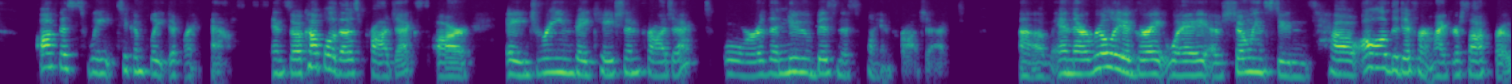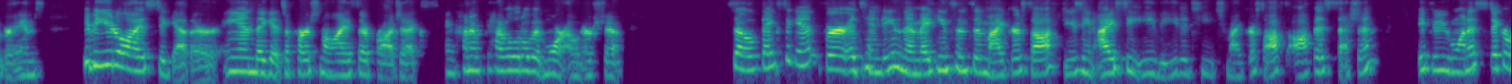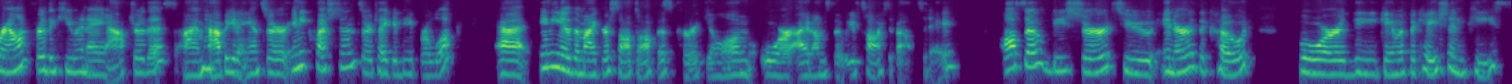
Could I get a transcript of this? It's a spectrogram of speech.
Office suite to complete different tasks. And so a couple of those projects are a dream vacation project or the new business plan project. Um, and they're really a great way of showing students how all of the different Microsoft programs can be utilized together and they get to personalize their projects and kind of have a little bit more ownership. So thanks again for attending the Making Sense of Microsoft using ICEV to teach Microsoft Office session. If you want to stick around for the Q&A after this, I'm happy to answer any questions or take a deeper look at any of the Microsoft Office curriculum or items that we've talked about today. Also, be sure to enter the code for the gamification piece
